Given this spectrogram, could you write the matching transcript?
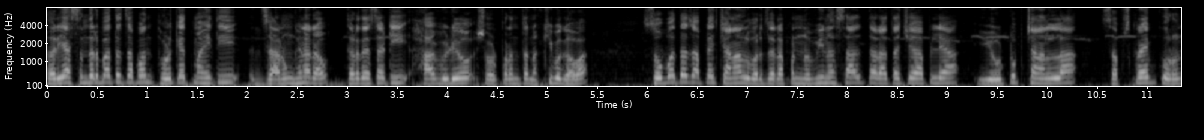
तर या संदर्भातच आपण थोडक्यात माहिती जाणून घेणार आहोत. तर त्यासाठी हा व्हिडिओ शेवटपर्यंत नक्की बघावा. सोबतच आपल्या चॅनलवर जर आपण नवीन असाल तर आताच्या आपल्या यूट्यूब चॅनलला सबस्क्राईब करून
